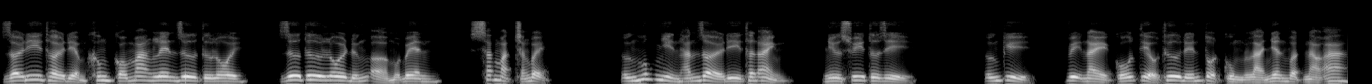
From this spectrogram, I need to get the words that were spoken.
Rời đi thời điểm không có mang lên dư tư lôi, dư tư lôi đứng ở một bên, sắc mặt trắng bệnh. Ứng húc nhìn hắn rời đi thân ảnh, như suy tư gì. Ứng kỳ, vị này cố tiểu thư đến tột cùng là nhân vật nào a?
